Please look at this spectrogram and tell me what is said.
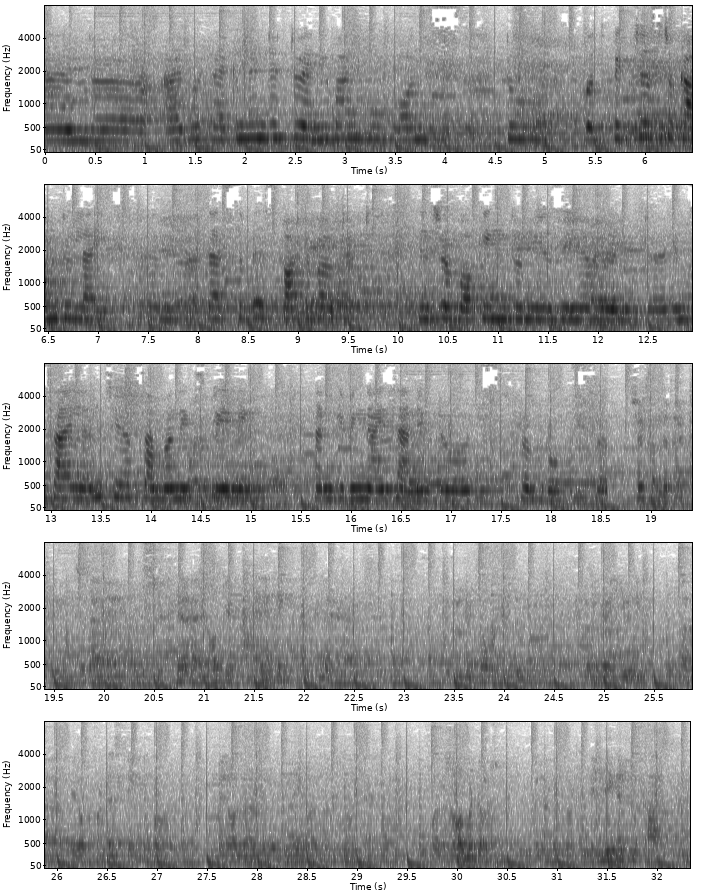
and uh, I would recommend it to anyone who wants to the pictures to come to life and uh, that's the best part about it. Instead of walking to a museum and uh, in silence you have someone explaining and giving nice anecdotes from books. So under that tree. So when I sit here, I don't get anything For the government also, because it was illegal to fast.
